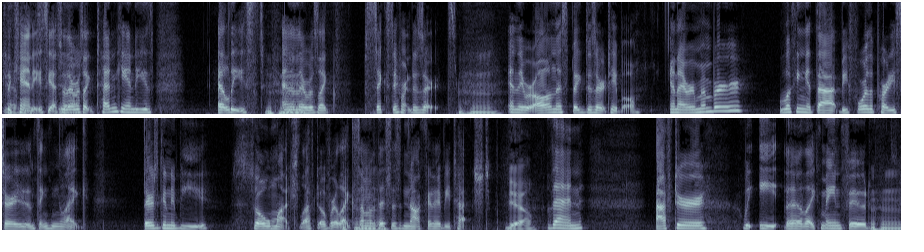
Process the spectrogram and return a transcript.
the candies. Yeah. So there was like 10 candies at least. And Mm-hmm. then there was like six different desserts. And they were all on this big dessert table. And I remember looking at that before the party started and thinking like there's going to be so much left over like some Mm-hmm. of this is not going to be touched. yeah. Then after we eat the like main food, Mm-hmm.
